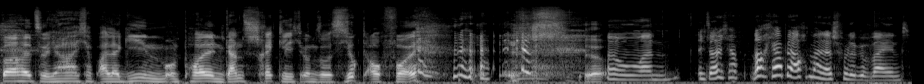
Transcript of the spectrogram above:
war halt so, ja, ich habe Allergien und Pollen, ganz schrecklich und so. Es juckt auch voll. ja. Oh Mann. Ich glaube, ich habe. Doch, ich habe ja auch mal in der Schule geweint.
